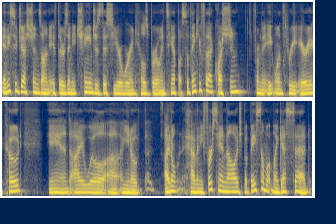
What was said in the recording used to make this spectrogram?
Any suggestions on if there's any changes this year? We're in Hillsborough and Tampa. So thank you for that question from the 813 area code. And I will, uh, you know, I don't have any firsthand knowledge, but based on what my guest said,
